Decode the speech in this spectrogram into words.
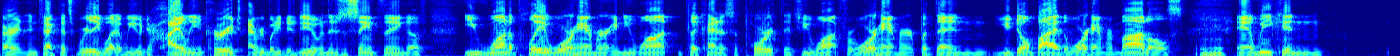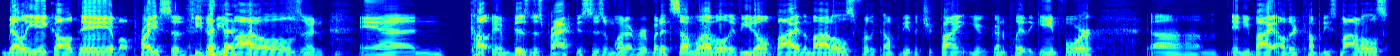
Or and in fact, that's really what we would highly encourage everybody to do. And there's the same thing of you want to play Warhammer and you want the kind of support that you want for Warhammer, but then you don't buy the Warhammer models, mm-hmm. and we can bellyache all day about price of GW models and and and business practices and whatever. But at some level, if you don't buy the models for the company that you're buying, you're going to play the game for, um, and you buy other companies' models,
